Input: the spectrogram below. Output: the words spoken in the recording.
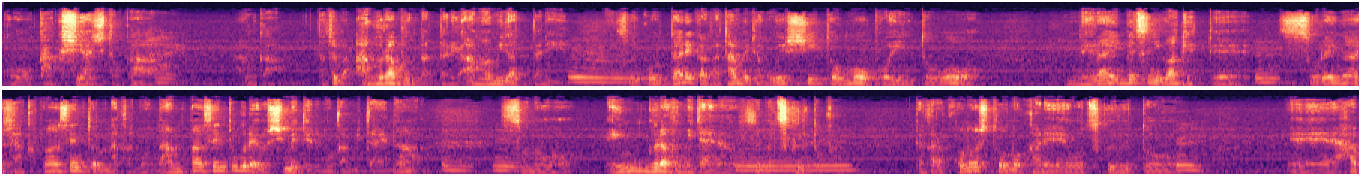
こう隠し味とか、はい。なんか例えば油分だったり甘みだったり、うん。そういうこう誰かが食べて美味しいと思うポイントを狙い別に分けて、うん。それが100%の中の何パーセントぐらいを占めてるのかみたいな、その円グラフみたいなのを例えば作るとか、うんだからこの人のカレーを作ると、うん。えー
